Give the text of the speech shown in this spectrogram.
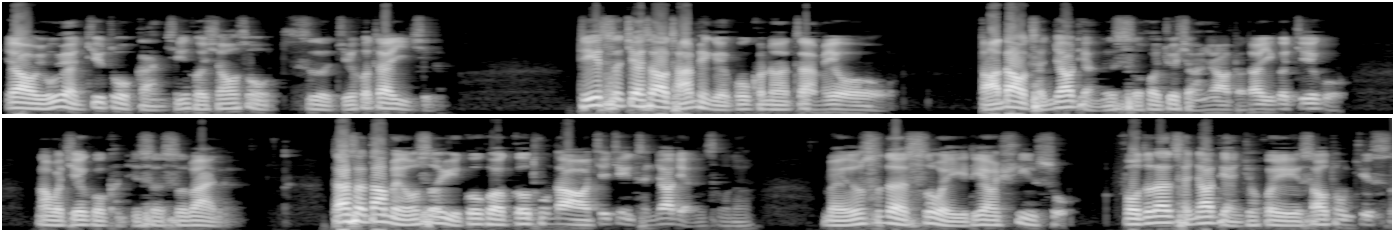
要永远记住感情和销售是结合在一起的。第一次介绍产品给顾客呢，在没有达到成交点的时候就想要得到一个结果，那么结果肯定是失败的。但是当美容师与顾客沟通到接近成交点的时候呢，美容师的思维一定要迅速，否则呢成交点就会稍纵即逝。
